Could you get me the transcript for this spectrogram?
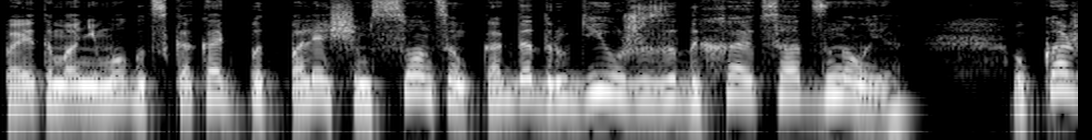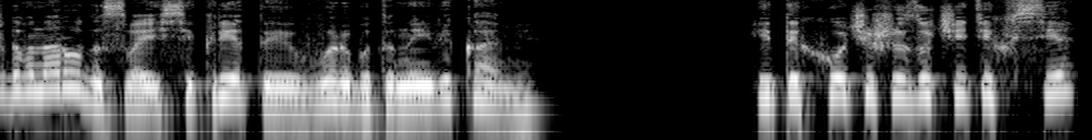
Поэтому они могут скакать под палящим солнцем, когда другие уже задыхаются от зноя. У каждого народа свои секреты, выработанные веками. «И ты хочешь изучить их все?»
